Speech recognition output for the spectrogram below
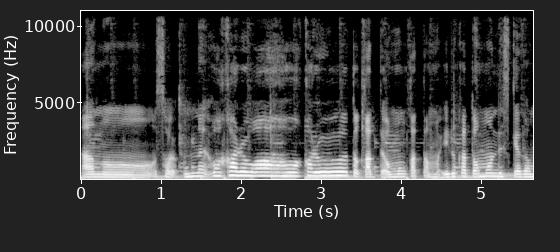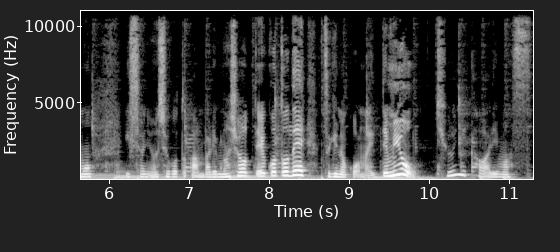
あのー、そうわかるわわかるとかって思う方もいるかと思うんですけども一緒にお仕事頑張りましょうっていうことで次のコーナー行ってみよう。急に変わります。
